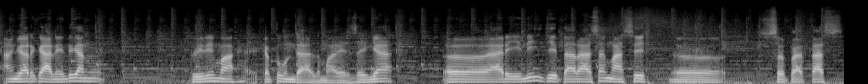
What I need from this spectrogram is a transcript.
Anggarkan itu kan ini mah ketunda kemarin sehingga eh, hari ini kita rasa masih eh, sebatas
